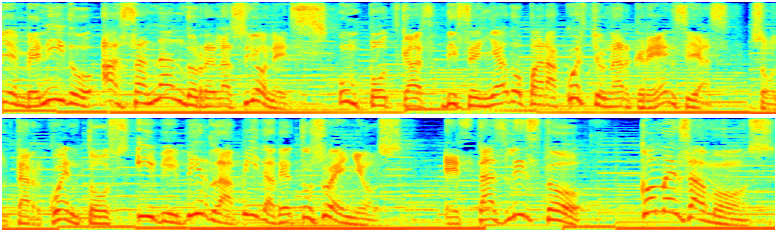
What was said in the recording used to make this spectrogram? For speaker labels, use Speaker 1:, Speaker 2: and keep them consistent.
Speaker 1: Bienvenido a Sanando Relaciones, un podcast diseñado para cuestionar creencias, soltar cuentos y vivir la vida de tus sueños. ¿Estás listo? ¡Comenzamos!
